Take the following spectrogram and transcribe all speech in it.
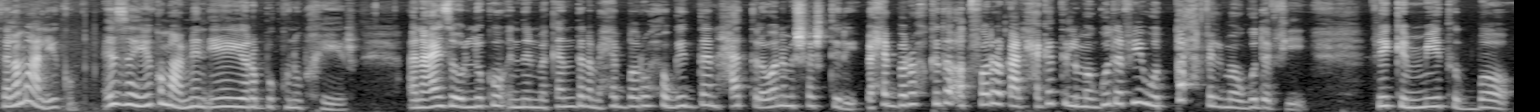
السلام عليكم. إزيكم؟ عاملين إيه؟ يا رب تكونوا بخير. أنا عايزة أقول لكم إن المكان ده أنا بحب أروحه جدا حتى لو أنا مش هشتري بحب أروح كده أتفرج على الحاجات اللي موجودة فيه والتحف اللي موجودة فيه. في كمية أطباق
